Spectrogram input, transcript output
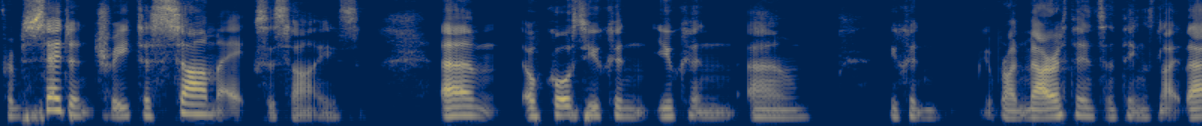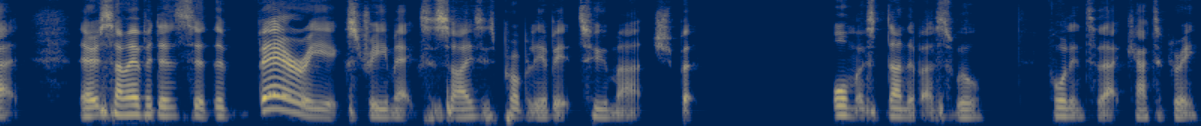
from sedentary to some exercise. Um, of course, you can you can um, you can run marathons and things like that. There is some evidence that the very extreme exercise is probably a bit too much, but almost none of us will fall into that category.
